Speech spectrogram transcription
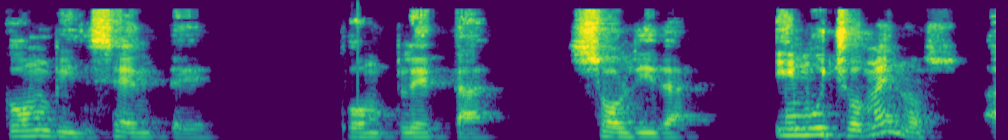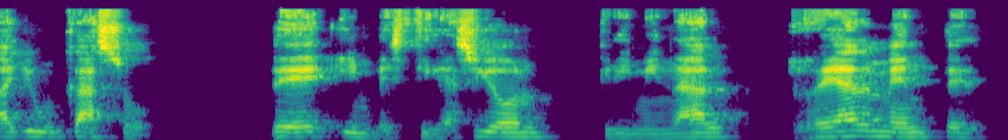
convincente, completa, sólida, y mucho menos hay un caso de investigación criminal realmente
